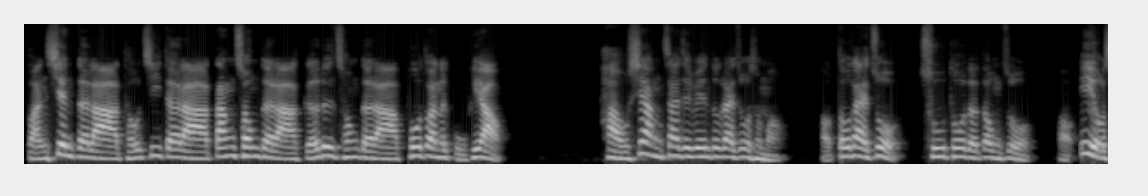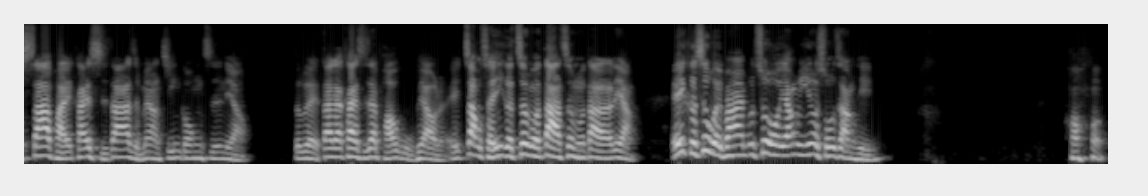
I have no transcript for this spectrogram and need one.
短线的啦，投机的啦，当冲的啦，隔日冲的啦，波段的股票。好像在这边都在做什么？好，都在做出脱的动作。好，一有沙牌开始，大家怎么样？惊弓之鸟，对不对？大家开始在跑股票了。哎，造成一个这么大、这么大的量。哎，可是尾盘还不错，阳明又收涨停。好，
